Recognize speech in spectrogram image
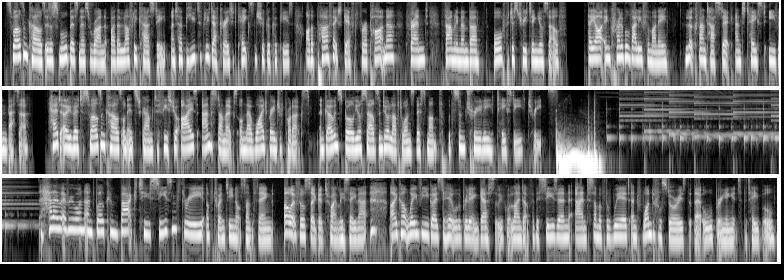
Swirls and Curls is a small business run by the lovely Kirsty, and her beautifully decorated cakes and sugar cookies are the perfect gift for a partner, friend, family member, or for just treating yourself. They are incredible value for money, look fantastic, and taste even better. Head over to Swirls and Curls on Instagram to feast your eyes and stomachs on their wide range of products and go and spoil yourselves and your loved ones this month with some truly tasty treats. Hello, everyone, and welcome back to season three of 20 Not Something. Oh, it feels so good to finally say that. I can't wait for you guys to hear all the brilliant guests that we've got lined up for this season and some of the weird and wonderful stories that they're all bringing it to the table.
